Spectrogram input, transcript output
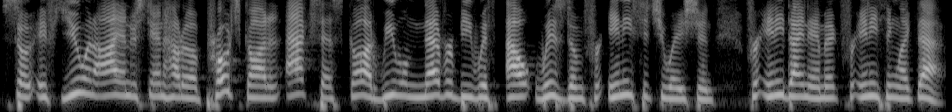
So if you and I understand how to approach God and access God, we will never be without wisdom for any situation, for any dynamic, for anything like that.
